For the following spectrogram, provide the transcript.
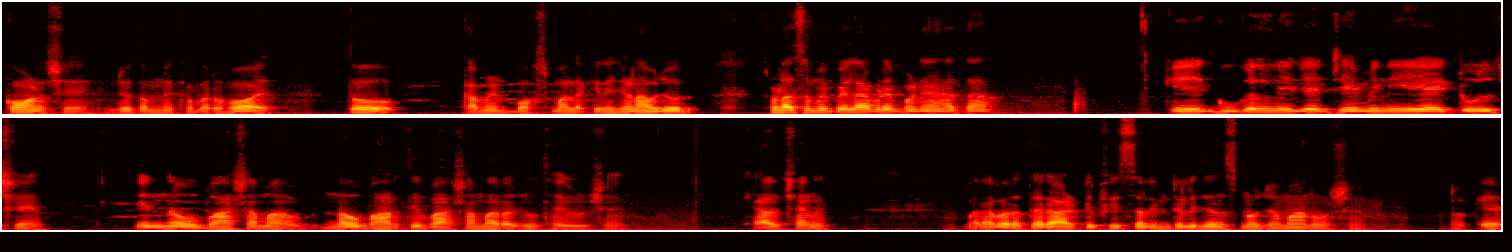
કોણ છે? જો તમને ખબર હોય તો કમેન્ટ બોક્સમાં લખીને જણાવજો. થોડા સમય પહેલાં આપણે ભણ્યા હતા કે ગૂગલની જે જેમિની એઆઈ ટૂલ છે એ નવ ભાષામાં, નવ ભારતીય ભાષામાં રજૂ થયું છે. ખ્યાલ છે ને? બરાબર, અત્યારે આર્ટિફિશિયલ ઇન્ટેલિજન્સનો જમાનો છે. ઓકે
